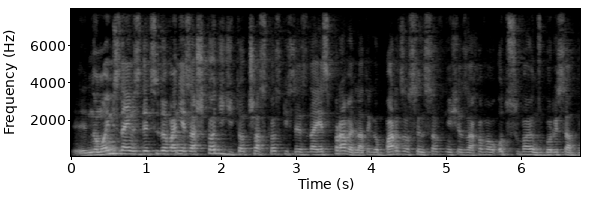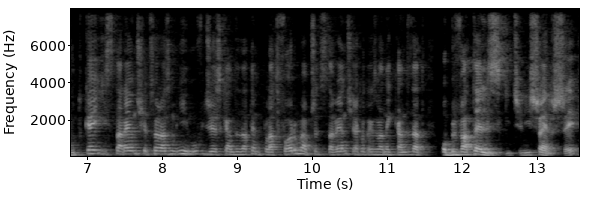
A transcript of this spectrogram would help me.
No moim zdaniem zdecydowanie zaszkodzić i to Trzaskowski sobie zdaje sprawę, dlatego bardzo sensownie się zachował, odsuwając Borysa Budkę i starając się coraz mniej mówić, że jest kandydatem Platformy, a przedstawiając się jako tak zwany kandydat obywatelski, czyli szerszy.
